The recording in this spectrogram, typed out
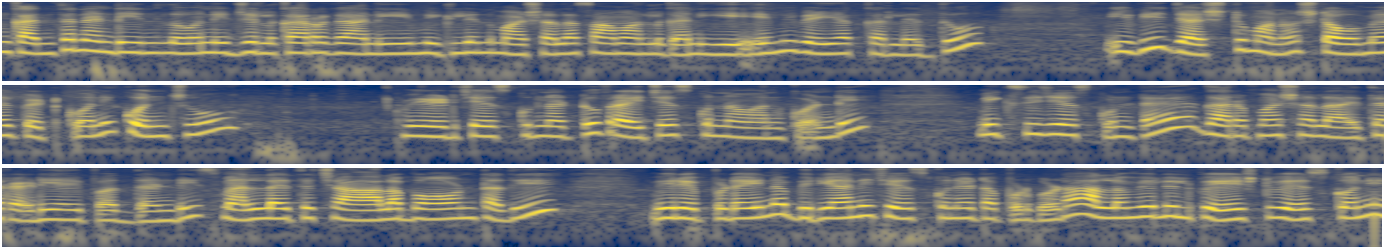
ఇంకంతేనండి ఇందులోని జీలకర్ర కానీ మిగిలిన మసాలా సామాన్లు కానీ ఏమి వేయక్కర్లేదు. ఇవి జస్ట్ మనం స్టవ్ మీద పెట్టుకొని కొంచెం వేడి చేసుకున్నట్టు ఫ్రై చేసుకున్నాం అనుకోండి మిక్సీ చేసుకుంటే గరం మసాలా అయితే రెడీ అయిపోద్దండి. స్మెల్ అయితే చాలా బాగుంటుంది. మీరు ఎప్పుడైనా బిర్యానీ చేసుకునేటప్పుడు కూడా అల్లం వెల్లుల్లి పేస్ట్ వేసుకొని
